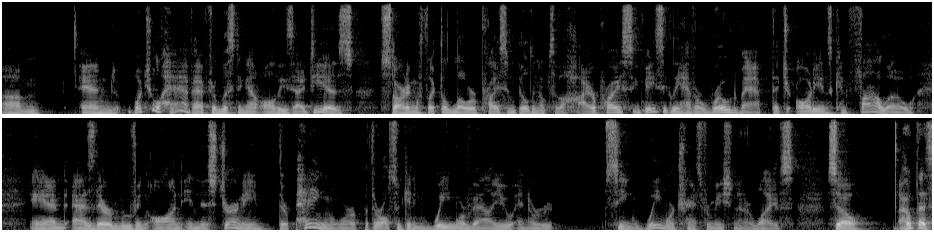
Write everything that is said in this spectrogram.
Um, and what you'll have after listing out all these ideas, starting with like the lower price and building up to the higher price, you basically have a roadmap that your audience can follow. And as they're moving on in this journey, they're paying more, but they're also getting way more value and are seeing way more transformation in their lives. So I hope that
